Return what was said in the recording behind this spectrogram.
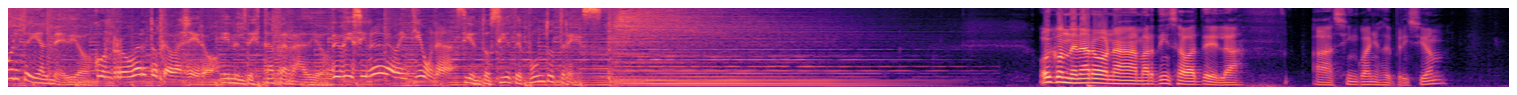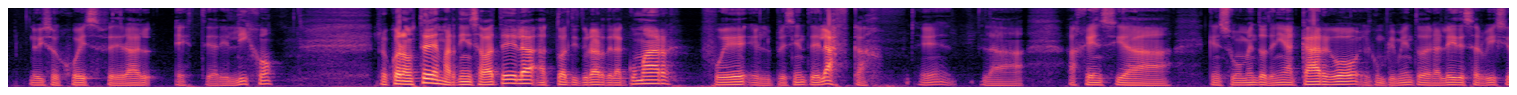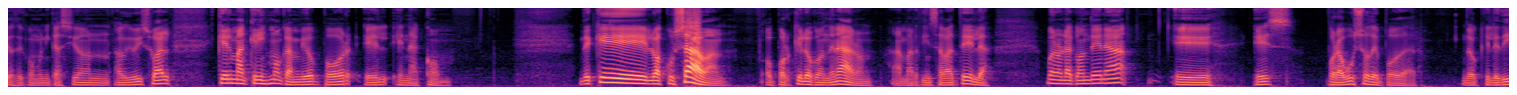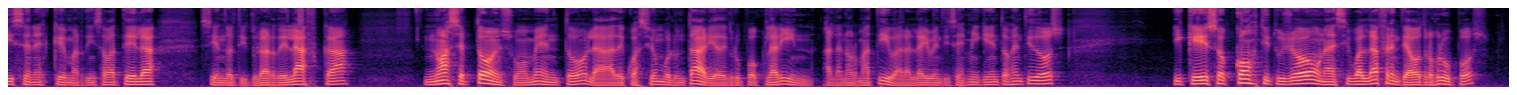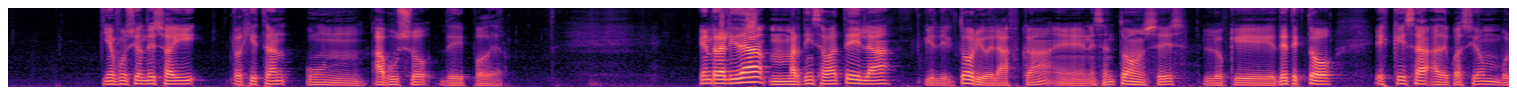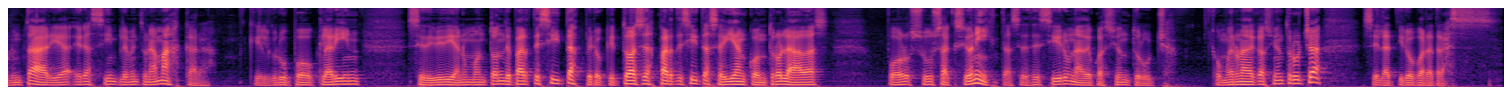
Fuerte y al medio. Con Roberto Caballero. En el Destape Radio. De 19 a 21. 107.3. Hoy condenaron a Martín Sabatella a cinco años de prisión. Lo hizo el juez federal este, Ariel Lijo. Recuerdan ustedes, Martín Sabatella, actual titular de la CUMAR, fue el presidente del AFCA, ¿eh? la agencia en su momento tenía cargo el cumplimiento de la Ley de Servicios de Comunicación Audiovisual, que el macrismo cambió por el ENACOM. ¿De qué lo acusaban o por qué lo condenaron a Martín Sabatella? Bueno, la condena eh, es por abuso de poder. Lo que le dicen es que Martín Sabatella, siendo el titular del AFCA, no aceptó en su momento la adecuación voluntaria del Grupo Clarín a la normativa, a la Ley 26.522, y que eso constituyó una desigualdad frente a otros grupos, y en función de eso ahí registran un abuso de poder. En realidad, Martín Sabatella y el directorio del AFCA en ese entonces lo que detectó es que esa adecuación voluntaria era simplemente una máscara, que el grupo Clarín se dividía en un montón de partecitas, pero que todas esas partecitas seguían controladas por sus accionistas, es decir, una adecuación trucha. Como era una adecuación trucha, se la tiró para atrás.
